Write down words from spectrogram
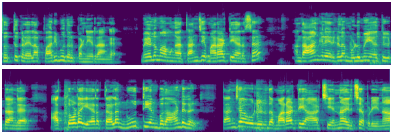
சொத்துக்களை எல்லாம் பறிமுதல் பண்ணிடுறாங்க. மேலும் அவங்க தஞ்சை மராட்டி அரசை அந்த ஆங்கிலேயர்களை முழுமையாக ஏற்றுக்கிட்டாங்க அத்தோட ஏறத்தாழ நூற்றி எண்பது ஆண்டுகள் தஞ்சாவூரில் இருந்த மராட்டிய ஆட்சி என்ன ஆயிடுச்சு அப்படின்னா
